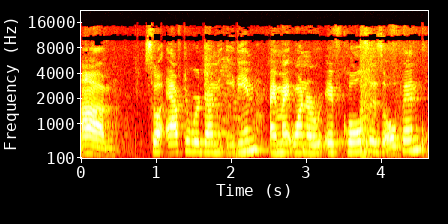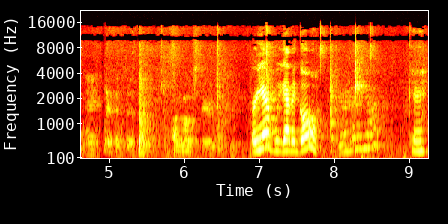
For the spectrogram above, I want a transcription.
Um, so after we're done eating, I might want to, if Cole's is open, I'll go upstairs. hurry up, we gotta go. Okay.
